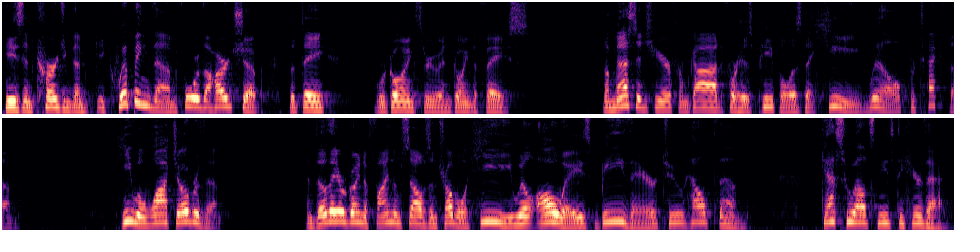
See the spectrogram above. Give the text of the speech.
He's encouraging them, equipping them for the hardship that they were going through and going to face. The message here from God for His people is that He will protect them, He will watch over them. And though they are going to find themselves in trouble, He will always be there to help them. Guess who else needs to hear that?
